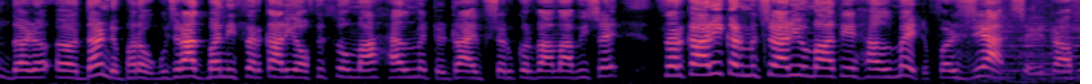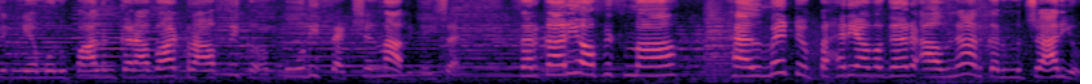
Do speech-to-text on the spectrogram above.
દંડ ભરો. ગુજરાતભરની સરકારી ઓફિસોમાં હેલ્મેટ ડ્રાઈવ શરૂ કરવામાં આવી છે. સરકારી કર્મચારીઓ માટે હેલ્મેટ ફરજિયાત છે. ટ્રાફિક નિયમોનું પાલન કરાવવા ટ્રાફિક પોલીસ સેક્શનમાં આવી ગઈ છે. સરકારી ઓફિસમાં હેલ્મેટ પહેર્યા વગર આવનાર કર્મચારીઓ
